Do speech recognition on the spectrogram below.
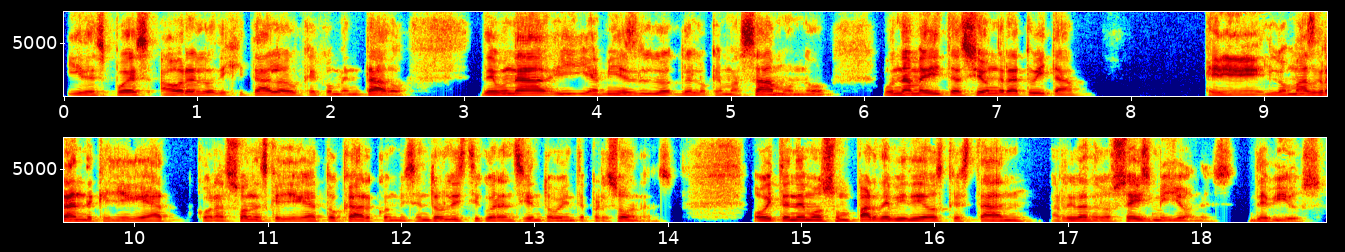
y después, ahora en lo digital, algo que he comentado, de una, y a mí es de lo que más amo, ¿no? Una meditación gratuita. Eh, lo más grande que llegué a corazones que llegué a tocar con mi centro holístico eran 120 personas. Hoy tenemos un par de videos que están arriba de los 6 millones de views.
